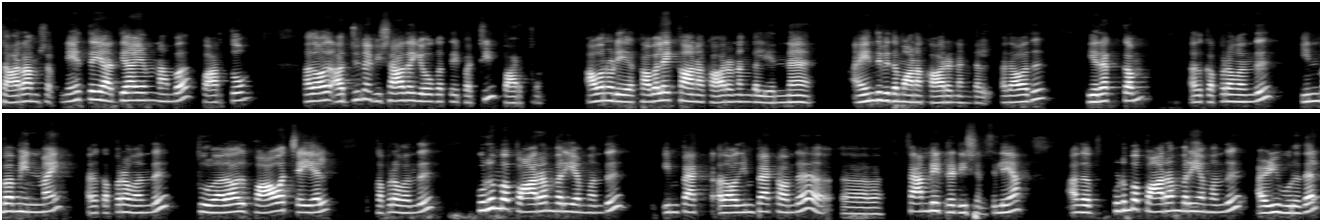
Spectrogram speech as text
சாராம்சம். நேத்தைய அத்தியாயம் நாம பார்த்தோம். அதாவது அர்ஜுன விஷாத யோகத்தை பற்றி பார்த்தோம் அவனுடைய கவலைக்கான காரணங்கள் என்ன? ஐந்து விதமான காரணங்கள். அதாவது இரக்கம் அதுக்கப்புறம் வந்து இன்பமின்மை அதுக்கப்புறம் வந்து அதாவது பாவ செயல் அதுக்கப்புறம் வந்து குடும்ப பாரம்பரியம் வந்து இம்பாக்ட் அதாவது impact on the family traditions இல்லையா? அந்த குடும்ப பாரம்பரியம் வந்து அழிவுறுதல்.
